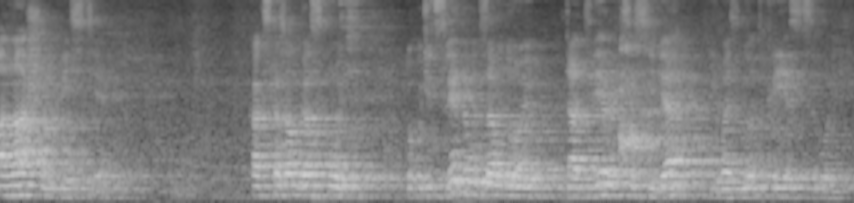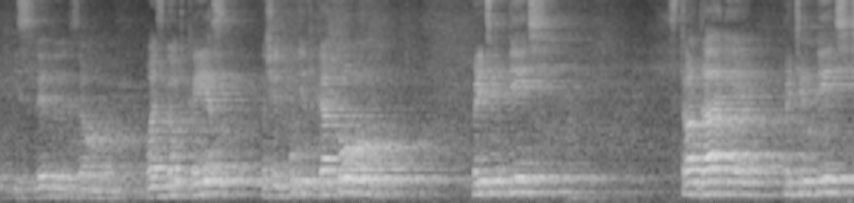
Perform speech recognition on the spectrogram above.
о нашем кресте. Как сказал Господь, кто хочет следовать за мною, да отвергнется себя и возьмет крест свой, и следует за мной. Возьмет крест, значит, будет готовым претерпеть страдания, претерпеть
